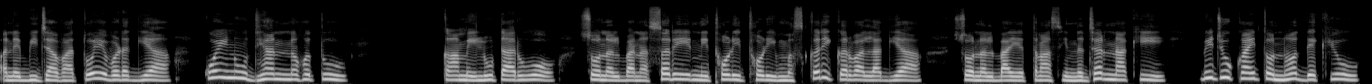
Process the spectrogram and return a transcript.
અને બીજા વાતોએ વળગ્યા, કોઈનું ધ્યાન નહોતું કામી લૂંટારુઓ સોનલબાના શરીરની થોડી થોડી મસ્કરી કરવા લાગ્યા. સોનલબાએ ત્રાસી નજર નાખી. બીજું કાંઈ તો ન દેખ્યું,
